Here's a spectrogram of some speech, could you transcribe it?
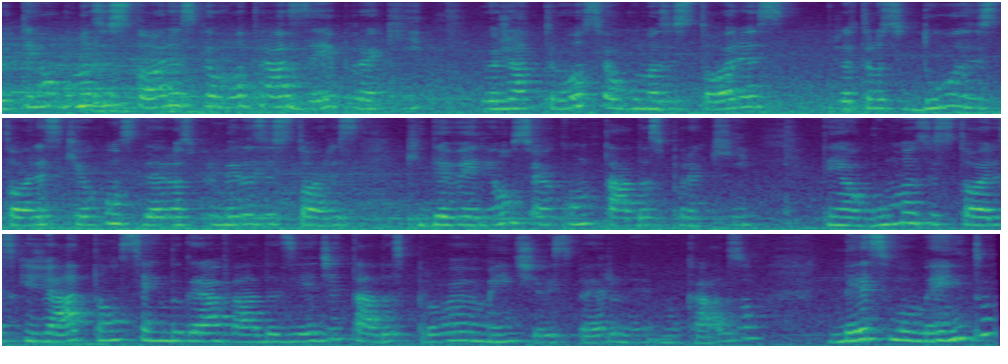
Eu tenho algumas histórias que eu vou trazer por aqui. Eu já trouxe algumas histórias, já trouxe duas histórias que eu considero as primeiras histórias que deveriam ser contadas por aqui. Tem algumas histórias que já estão sendo gravadas e editadas, provavelmente, eu espero, né, no caso, nesse momento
